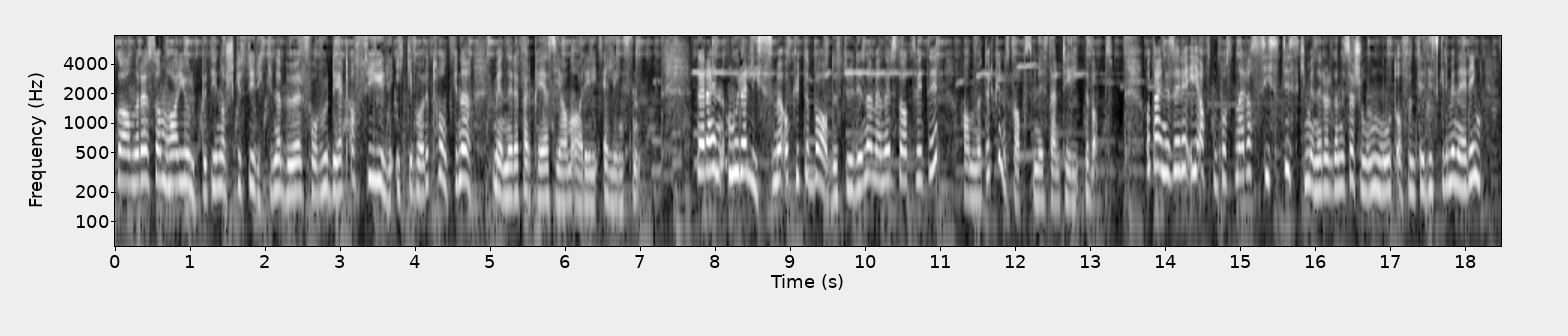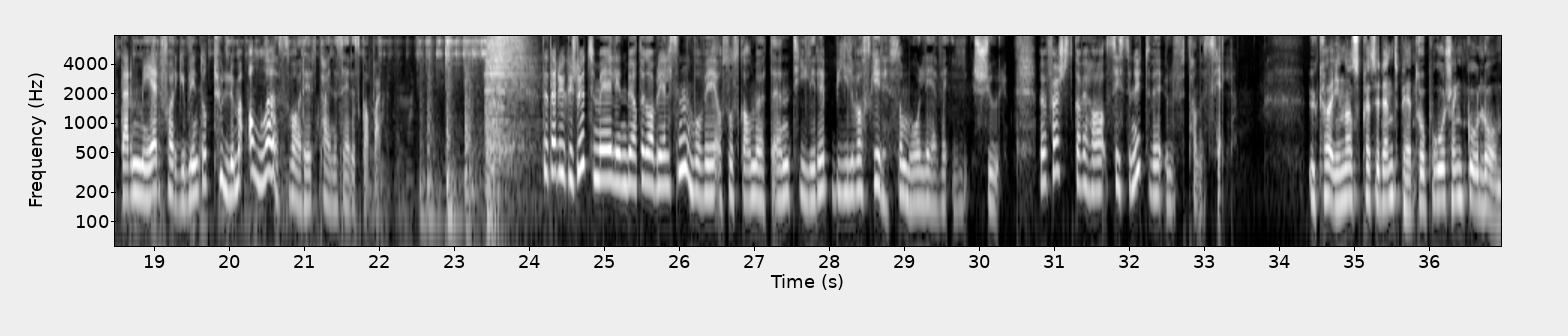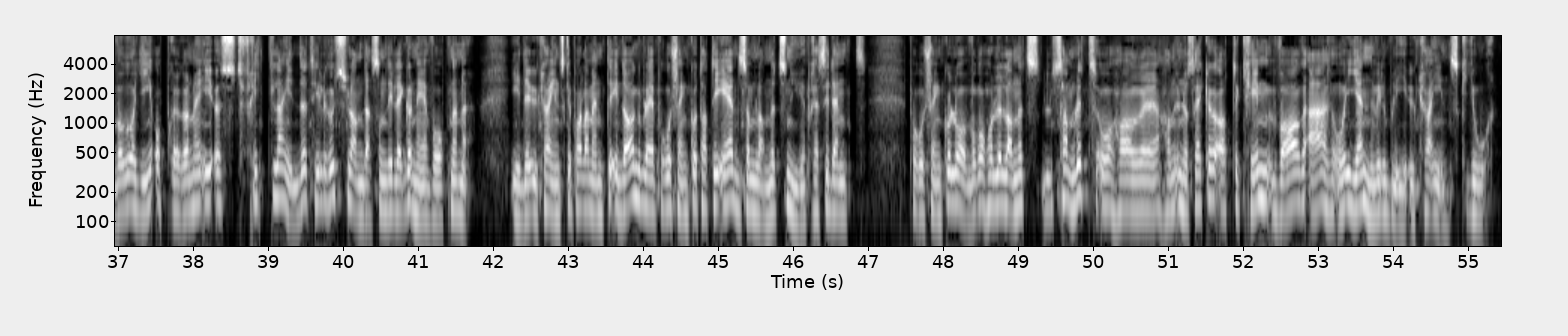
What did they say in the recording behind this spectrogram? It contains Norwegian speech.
Afghanere som har hjulpet de norske styrkene bør få vurdert asyl, ikke bare tolkene, mener FrPs Jan Arild Ellingsen. Det er en moralisme å kutte badestudiene, mener statsviter. Han møter kunnskapsministeren til debatt. Og tegneserie i Aftenposten er rasistisk, mener organisasjonen mot offentlig diskriminering. Det er mer fargeblindt å tulle med alle, svarer tegneserieskaperen. Dette er ukeslutt med Linn Beate Gabrielsen, hvor vi også skal møte en tidligere bilvasker som må leve i skjul. Men først skal vi ha siste nytt ved Ulf Tannesfjell. Ukrainas president Petro Porosjenko lover å gi opprørerne i øst fritt leide til Russland dersom de legger ned våpnene. I det ukrainske parlamentet i dag ble Porosjenko tatt i ed som landets nye president. Porosjenko lover å holde landet samlet, og har, eh, han understreker at Krim var, er og igjen vil bli ukrainsk jord.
